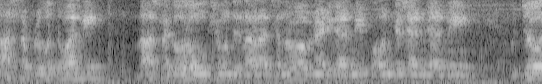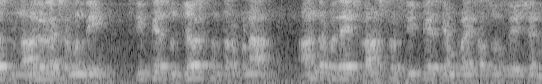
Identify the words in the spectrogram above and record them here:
రాష్ట్ర ప్రభుత్వాన్ని రాష్ట్ర గౌరవ ముఖ్యమంత్రి నారా చంద్రబాబు నాయుడు గారిని పవన్ కళ్యాణ్ గారిని ఉద్యోగస్తులు నాలుగు లక్షల మంది సిపిఎస్ ఉద్యోగస్తుల తరపున ఆంధ్రప్రదేశ్ రాష్ట్ర సిపిఎస్ ఎంప్లాయీస్ అసోసియేషన్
